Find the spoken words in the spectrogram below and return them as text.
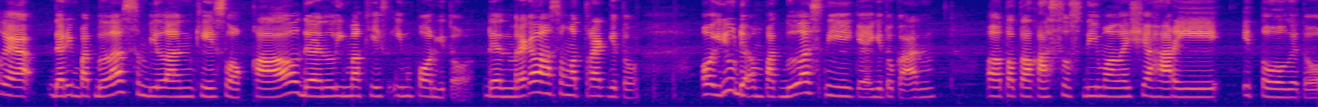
kayak dari 14 9 case lokal dan 5 case impor gitu. Dan mereka langsung nge-track gitu oh ini udah 14 nih kayak gitu kan. Eh, total kasus di Malaysia hari itu gitu.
